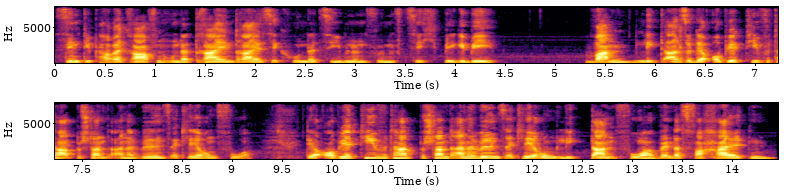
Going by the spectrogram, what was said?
sind die Paragraphen 133, 157 BGB. Wann liegt also der objektive Tatbestand einer Willenserklärung vor? Der objektive Tatbestand einer Willenserklärung liegt dann vor, wenn das Verhalten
